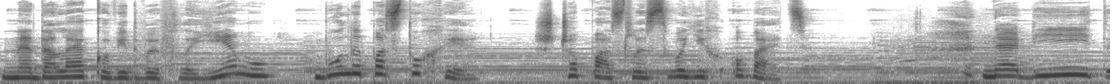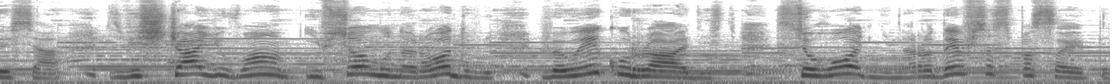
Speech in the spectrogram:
Недалеко від Вифлеєму були пастухи, що пасли своїх овець. Не бійтеся, звіщаю вам і всьому народові велику радість. Сьогодні народився Спаситель.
